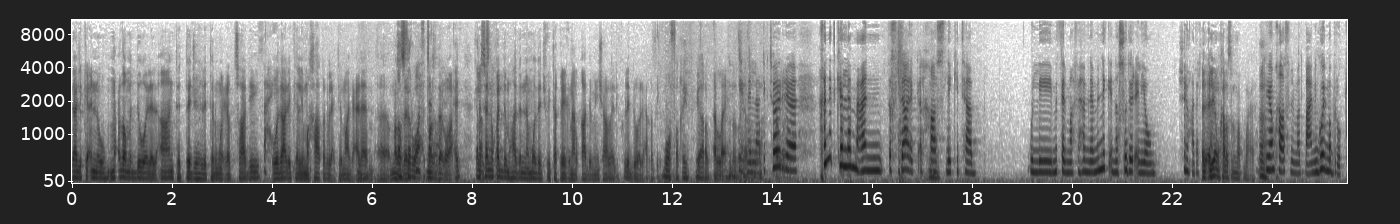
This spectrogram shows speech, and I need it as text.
ذلك أنه معظم الدول الآن تتجه للتنويع الاقتصادي صحيح. وذلك لمخاطر الاعتماد على مصدر مصدر واحد. مصدر واحد. فسنقدم هذا النموذج في تقريرنا القادم إن شاء الله لكل الدول العربية. موفقين. يا رب. الله يحفظك. بإذن شاء الله. الله. دكتور خلينا نتكلم عن إصدارك الخاص لكتاب واللي مثل ما فهمنا منك إنه صدر اليوم. شنو هذا الكتاب؟ اليوم خلص المطبعة آه. اليوم خلاص في المطبعة نقول مبروك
